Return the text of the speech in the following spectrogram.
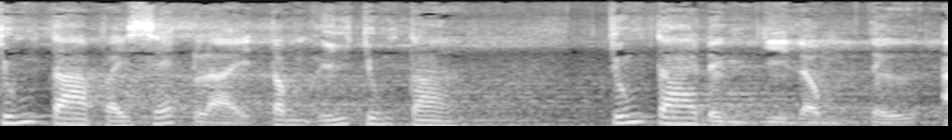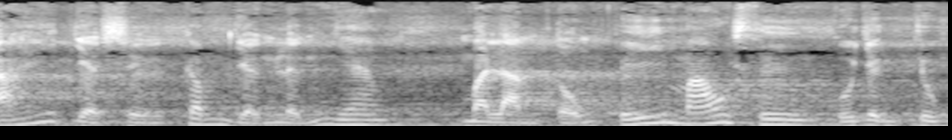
chúng ta phải xét lại tâm ý chúng ta. Chúng ta đừng vì lòng tự ái và sự căm giận lẫn nhau mà làm tổn phí máu xương của dân chúng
